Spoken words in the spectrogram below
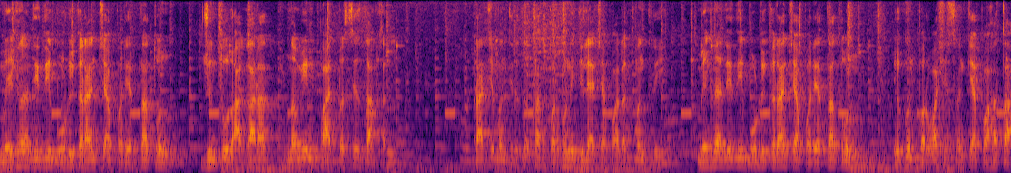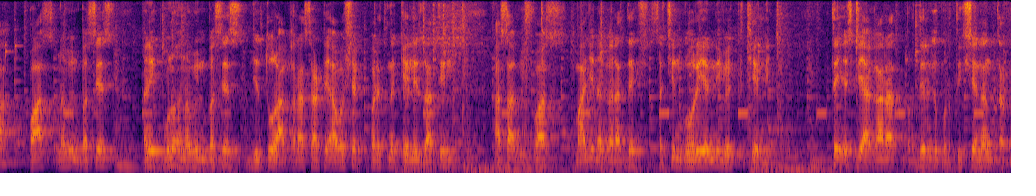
मेघनादिदी बोडीकरांच्या प्रयत्नातून जिंतूर आगारात नवीन पाच बसेस दाखल. राज्यमंत्री तथा परभणी जिल्ह्याच्या पालकमंत्री मेघनादिदी बोडीकरांच्या प्रयत्नातून एकूण प्रवासी संख्या पाहता पाच नवीन बसेस आणि पुन्हा नवीन बसेस जिंतूर आगारासाठी आवश्यक प्रयत्न केले जातील असा विश्वास माजी नगराध्यक्ष सचिन गोरे यांनी व्यक्त केले. ते एस टी आगारात प्रदीर्घ प्रतीक्षेनंतर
